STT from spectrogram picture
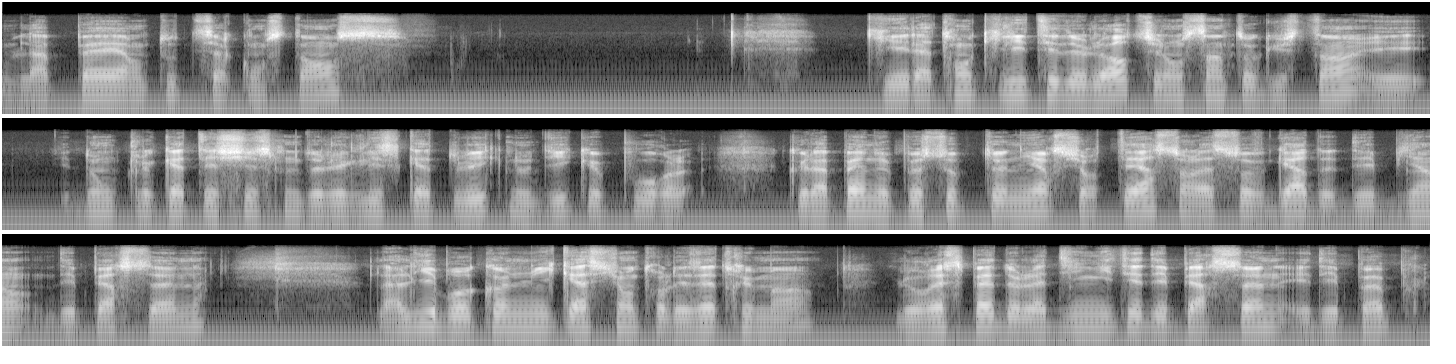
la paix en toutes circonstances, qui est la tranquillité de l'ordre selon saint Augustin et donc le catéchisme de l'Église catholique nous dit que pour que la paix ne peut s'obtenir sur terre sans la sauvegarde des biens des personnes, la libre communication entre les êtres humains, le respect de la dignité des personnes et des peuples,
